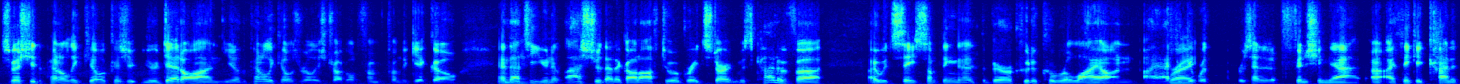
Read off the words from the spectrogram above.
especially the penalty kill, because you're, you're dead on. You know, the penalty kill has really struggled from from the get go, and that's yeah. a unit last year that it got off to a great start and was kind of, uh, I would say, something that the Barracuda could rely on. I, I right. think it was representative finishing that. Uh, I think it kind of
